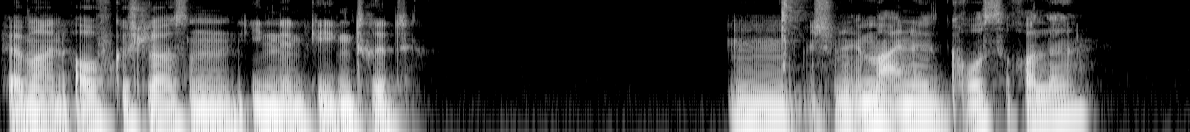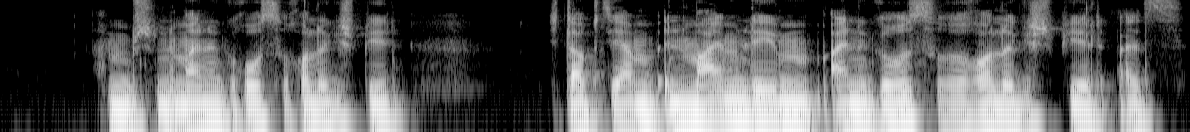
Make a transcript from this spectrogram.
wenn man aufgeschlossen ihnen entgegentritt. Mm, schon immer eine große Rolle. Haben schon immer eine große Rolle gespielt. Ich glaube, sie haben in meinem Leben eine größere Rolle gespielt als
